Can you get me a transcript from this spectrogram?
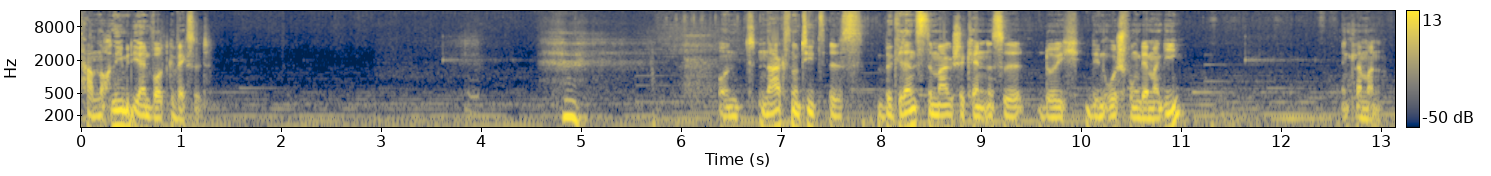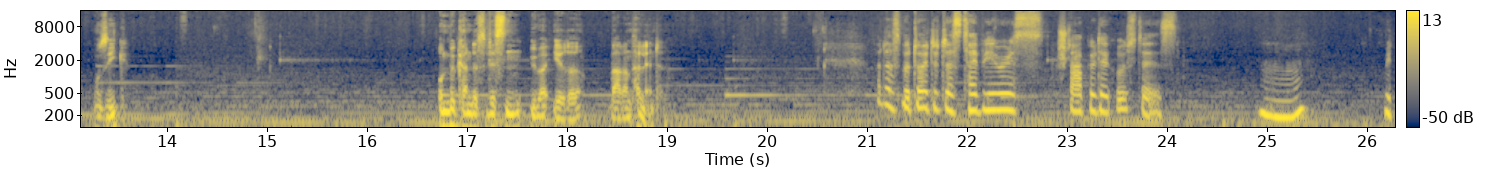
haben noch nie mit ihr ein Wort gewechselt. Und Nags Notiz ist begrenzte magische Kenntnisse durch den Ursprung der Magie. In Klammern Musik. Unbekanntes Wissen über ihre wahren Talente. Aber das bedeutet, dass Tiberius Stapel der größte ist. Mit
